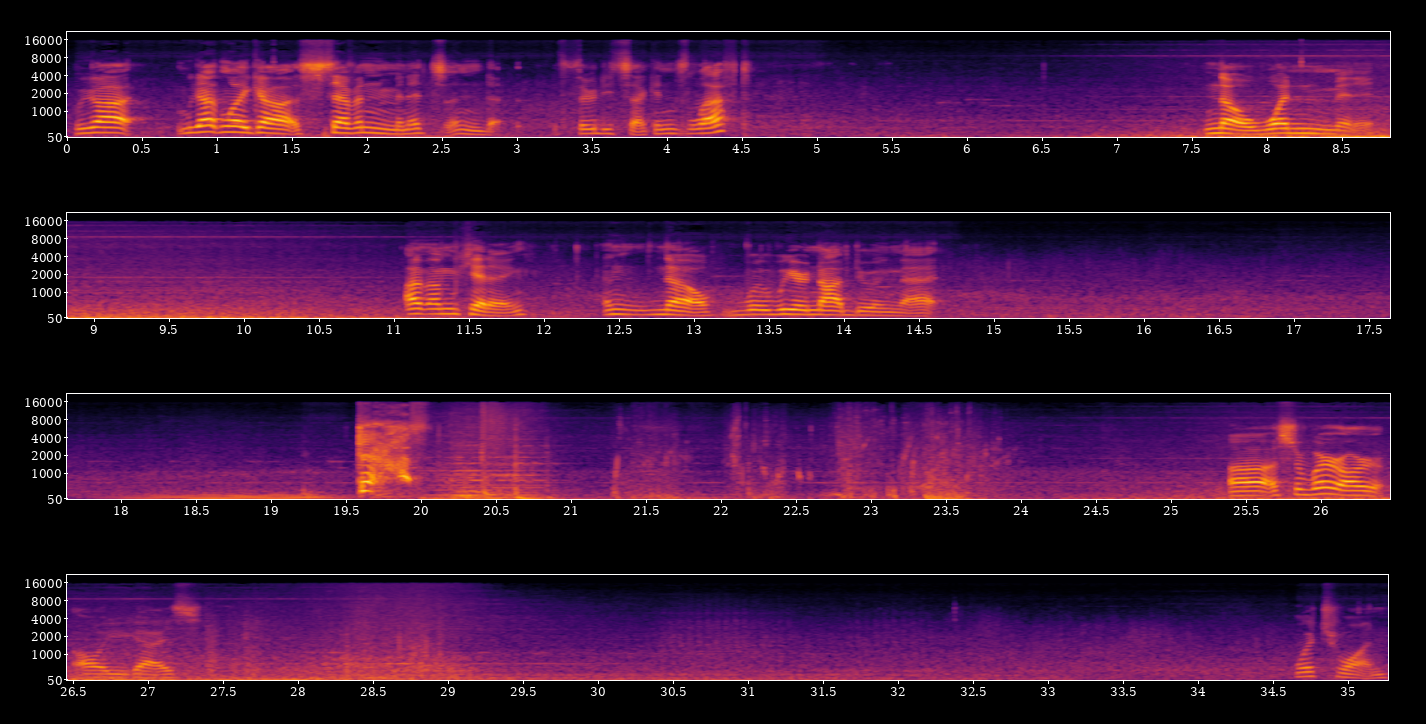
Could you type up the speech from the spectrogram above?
We got we got like uh seven minutes and thirty seconds left. No, one minute. I'm I'm kidding, and no, we, we are not doing that. Uh, so where are all you guys? Which one?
